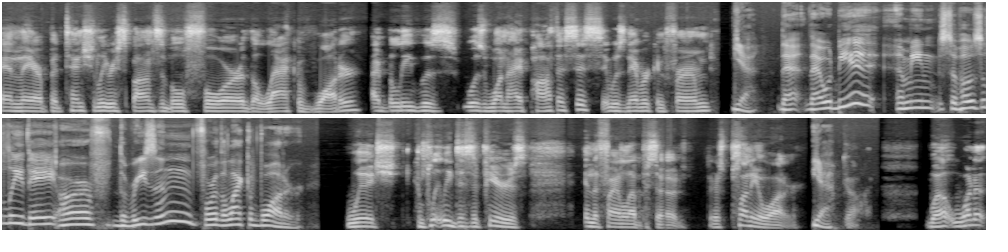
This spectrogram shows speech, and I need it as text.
And they are potentially responsible for the lack of water. I believe was was one hypothesis. It was never confirmed. Yeah, that that would be it. I mean, supposedly they are f- the reason for the lack of water. which completely disappears in the final episode. There's plenty of water. Yeah. God. Well, one of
